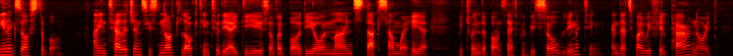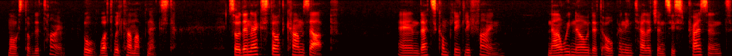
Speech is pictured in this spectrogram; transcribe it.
inexhaustible. Our intelligence is not locked into the ideas of a body or a mind stuck somewhere here between the bones. That would be so limiting. And that's why we feel paranoid most of the time. Oh, what will come up next? So the next thought comes up. And that's completely fine. Now we know that open intelligence is present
